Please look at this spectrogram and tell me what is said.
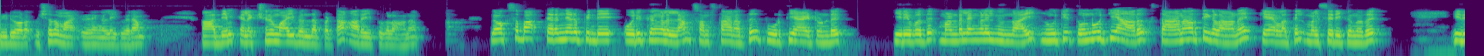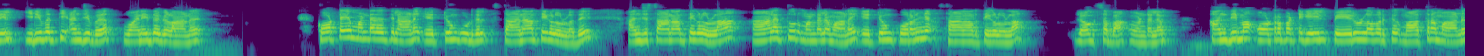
വീഡിയോയുടെ വിശദമായ വിവരങ്ങളിലേക്ക് വരാം. ആദ്യം ഇലക്ഷനുമായി ബന്ധപ്പെട്ട അറിയിപ്പുകളാണ്. ലോക്സഭാ തെരഞ്ഞെടുപ്പിന്റെ ഒരുക്കങ്ങളെല്ലാം സംസ്ഥാനത്ത് പൂർത്തിയായിട്ടുണ്ട്. ഇരുപത് മണ്ഡലങ്ങളിൽ നിന്നായി നൂറ്റി തൊണ്ണൂറ്റിയാറ് സ്ഥാനാർത്ഥികളാണ് കേരളത്തിൽ മത്സരിക്കുന്നത്. ഇതിൽ ഇരുപത്തി അഞ്ച് പേർ വനിതകളാണ്. കോട്ടയം മണ്ഡലത്തിലാണ് ഏറ്റവും കൂടുതൽ സ്ഥാനാർത്ഥികളുള്ളത്. അഞ്ച് സ്ഥാനാർത്ഥികളുള്ള ആലത്തൂർ മണ്ഡലമാണ് ഏറ്റവും കുറഞ്ഞ സ്ഥാനാർത്ഥികളുള്ള ലോക്സഭാ മണ്ഡലം. അന്തിമ വോട്ടർ പട്ടികയിൽ പേരുള്ളവർക്ക് മാത്രമാണ്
